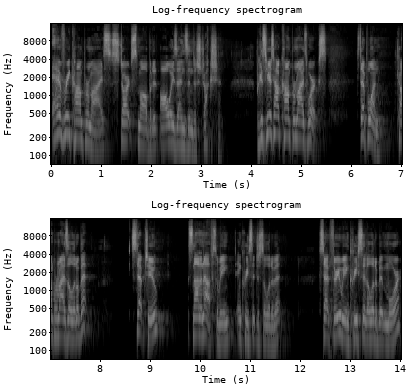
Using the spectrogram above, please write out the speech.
Every compromise starts small, but it always ends in destruction. Because here's how compromise works step one, compromise a little bit. Step two, it's not enough, so we increase it just a little bit. Step three, we increase it a little bit more.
